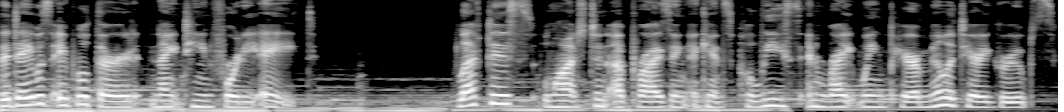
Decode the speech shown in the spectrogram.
The day was April 3rd, 1948. Leftists launched an uprising against police and right wing paramilitary groups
